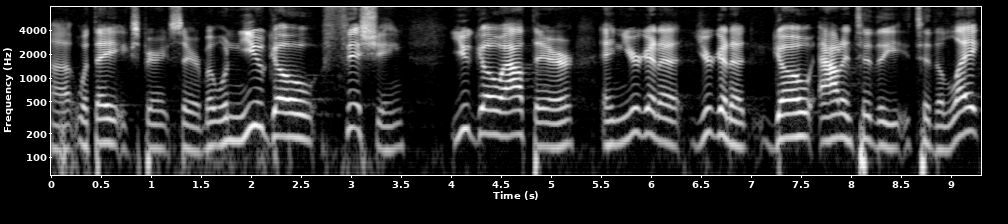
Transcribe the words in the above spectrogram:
uh, what they experience there. But when you go fishing, you go out there and you're gonna you're gonna go out into the to the lake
